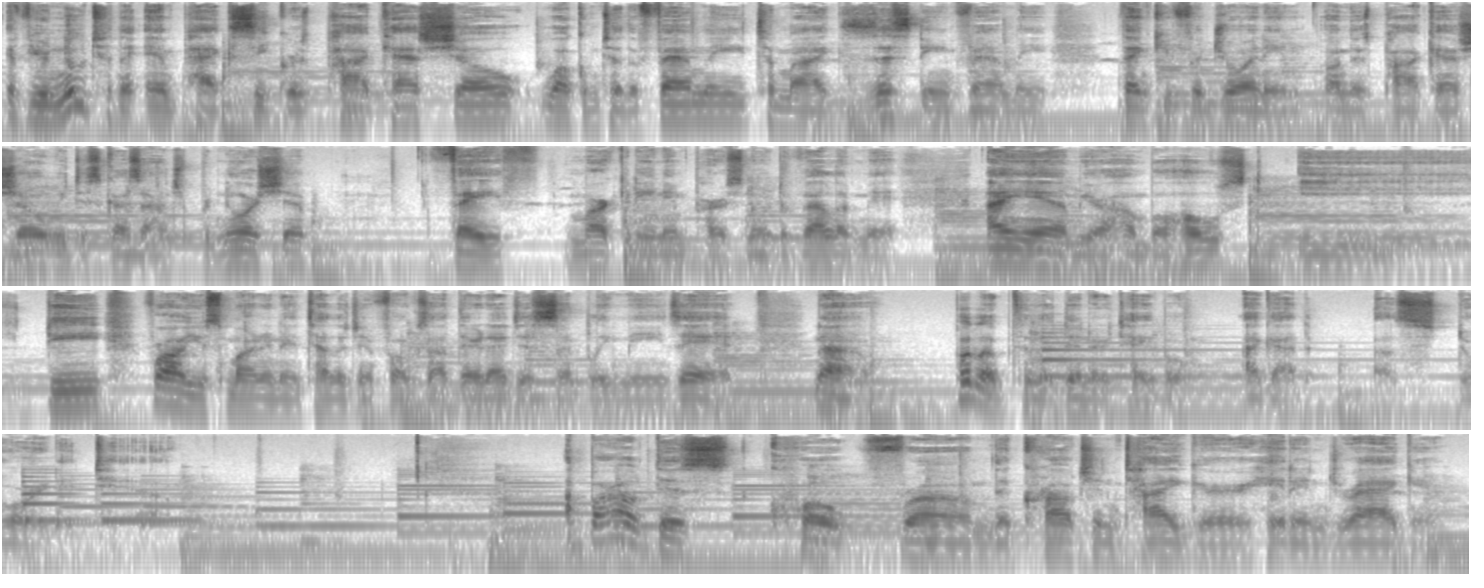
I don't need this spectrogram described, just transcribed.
If you're new to the Impact Seekers podcast show, welcome to the family. To my existing family, thank you for joining. On this podcast show, we discuss entrepreneurship, faith, marketing, and personal development. I am your humble host, ED. For all you smart and intelligent folks out there, that just simply means Ed. Now, pull up to the dinner table. I got a story to tell. I borrowed this quote from the Crouching Tiger, Hidden Dragon.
